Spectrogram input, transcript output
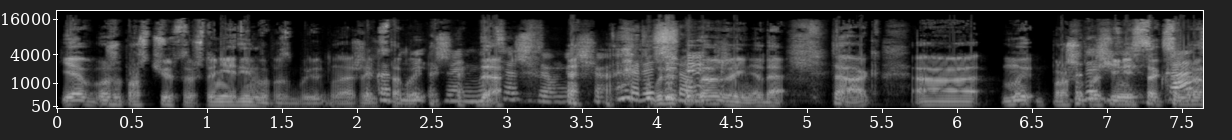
я уже просто чувствую, что не один выпуск будет у нас, Жень, с Как тобой. Жень, мы Да. тебя ждем еще. Будет продолжение, да. Так, а, мы, прошу прощения, с сексом как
